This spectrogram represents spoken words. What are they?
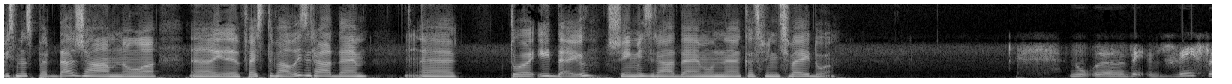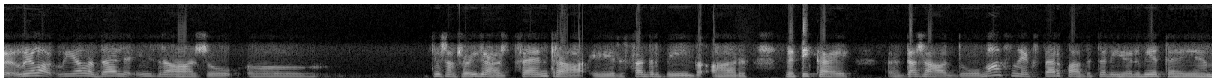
vismaz par dažām no uh, festivāla izrādēm, uh, to ideju šīm izrādēm un uh, kas viņas veido. Nu, vi, visa, lielā, liela daļa izrāžu, uh, tiešām šo izrāžu centrā ir sadarbība ar ne tikai uh, dažādu mākslinieku starpā, bet arī ar vietējiem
